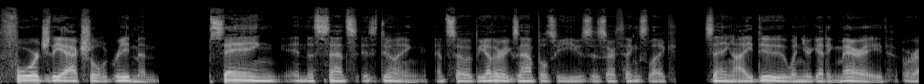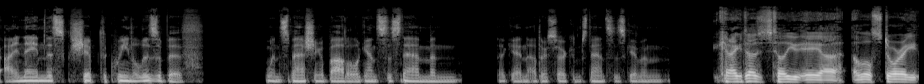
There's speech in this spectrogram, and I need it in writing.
forge the actual agreement. Saying in this sense is doing. And so the other examples he uses are things like saying I do when you're getting married, or I name this ship the Queen Elizabeth when smashing a bottle against the stem, and again, other circumstances given. Can I just tell you a uh, a little story?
